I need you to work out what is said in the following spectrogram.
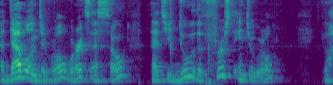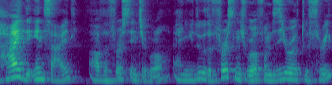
A double integral works as so that you do the first integral, you hide the inside of the first integral, and you do the first integral from 0 to 3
